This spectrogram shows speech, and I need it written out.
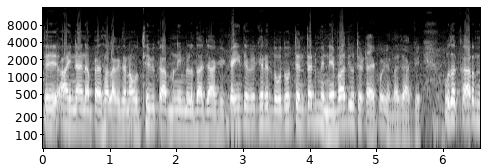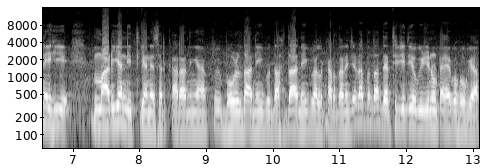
ਤੇ ਆ ਇੰਨਾ ਇੰਨਾ ਪੈਸਾ ਲੱਗ ਜਾਣਾ ਉੱਥੇ ਵੀ ਕੰਮ ਨਹੀਂ ਮਿਲਦਾ ਜਾ ਕੇ। ਕਈ ਤੇ ਵੇਖੇ ਦੋ ਦੋ, ਤਿੰਨ ਤਿੰਨ ਮਹੀਨੇ ਬਾਅਦ ਹੀ ਉੱਥੇ ਅਟੈਕ ਹੋ ਜਾਂਦਾ ਜਾ ਕੇ। ਉਹਦਾ ਕਾਰਨ ਇਹੀ ਹੈ ਮਾੜੀਆਂ ਨੀਤੀਆਂ ਨੇ ਸਰਕਾਰਾਂ ਦੀਆਂ, ਕੋਈ ਬੋਲਦਾ ਨਹੀਂ, ਕੋਈ ਦੱਸਦਾ ਨਹੀਂ, ਕੋਈ ਗੱਲ ਕਰਦਾ ਨਹੀਂ। ਜਿਹੜਾ ਬੰਦਾ ਡੈਥ ਜਿਹਦੀ ਹੋ ਗਈ, ਜਿਹਨੂੰ ਅਟੈਕ ਹੋ ਗਿਆ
